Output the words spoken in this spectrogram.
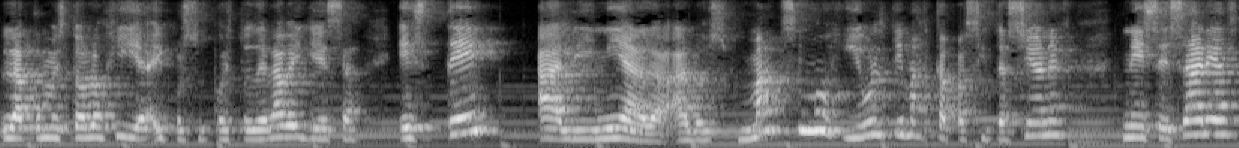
la comestología y por supuesto de la belleza, esté alineada a los máximos y últimas capacitaciones necesarias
